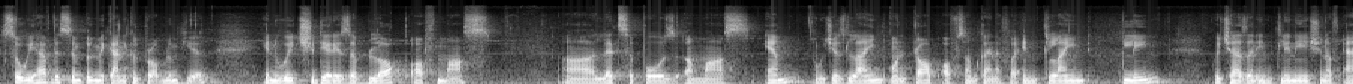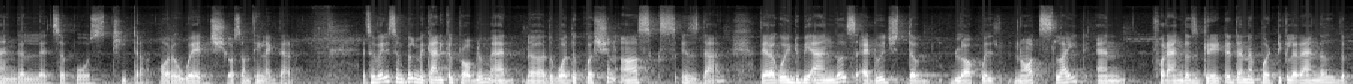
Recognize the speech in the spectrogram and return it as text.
So we have this simple mechanical problem here in which there is a block of mass uh, let's suppose a mass m which is lying on top of some kind of an inclined plane which has an inclination of angle let's suppose theta or a wedge or something like that. It's a very simple mechanical problem and uh, the, what the question asks is that there are going to be angles at which the block will not slide and for angles greater than a particular angle the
